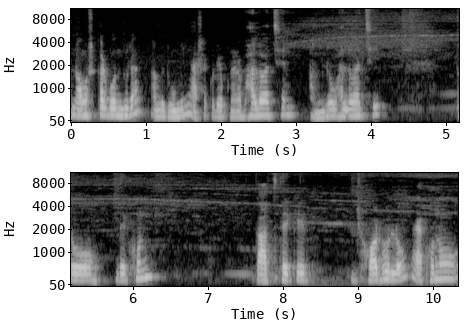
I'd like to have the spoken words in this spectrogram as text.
নমস্কার বন্ধুরা, আমি রুমি, আশা করি আপনারা ভালো আছেন, আমিও ভালো আছি। তো দেখুন, গাছ থেকে ঝড় হলো এখনও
